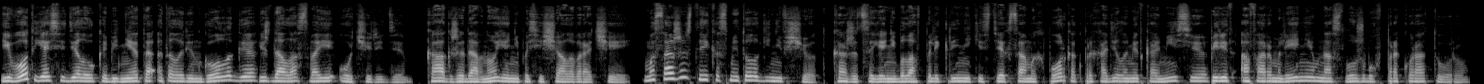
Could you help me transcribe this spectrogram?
И вот я сидела у кабинета отоларинголога и ждала своей очереди. Как же давно я не посещала врачей. Массажисты и косметологи не в счет. Кажется, я не была в поликлинике с тех самых пор, как проходила медкомиссию перед оформлением на службу в прокуратуру.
